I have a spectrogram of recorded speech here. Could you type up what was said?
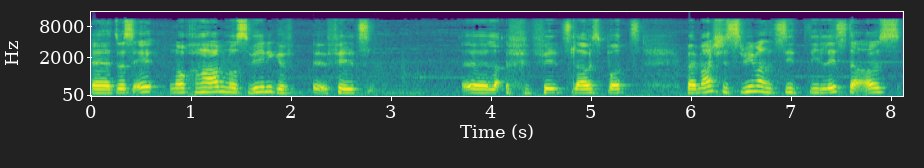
Äh, du hast eh noch harmlos wenige äh, Filzen. äh, Filzlaus-Bots. Bei manchen Streamern sieht die Liste aus,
